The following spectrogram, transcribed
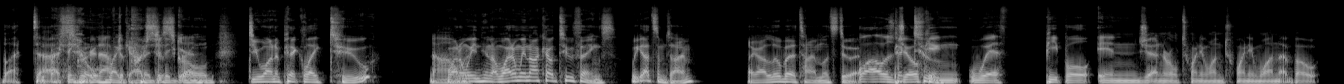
but uh, I think we're gonna have to God, push it again. Do you want to pick like two? No. Why don't we? Why don't we knock out two things? We got some time. I got a little bit of time. Let's do it. Well, I was pick joking two. with people in general 2121 about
